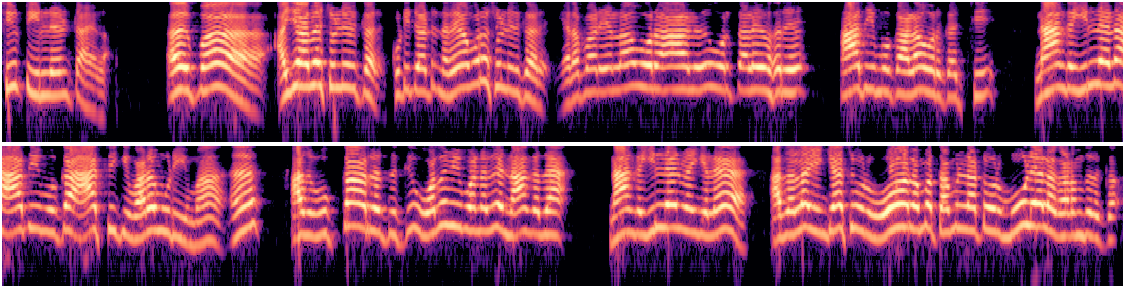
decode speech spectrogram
சீட்டு இல்லைன்ட்டு ஆயிடலாம் அது இப்போ ஐயாவே சொல்லியிருக்காரு. குட்டிட்டாட்டு நிறையா முறை சொல்லியிருக்காரு. எடப்பாடியெல்லாம் ஒரு ஆள் ஒரு தலைவர் அதிமுகலாம் ஒரு கட்சி. நாங்கள் இல்லைன்னா அதிமுக ஆட்சிக்கு வர முடியுமா? ஆ? அது உட்கார்றதுக்கு உதவி பண்ணதே நாங்கள் தான். நாங்கள் இல்லைன்னு வைங்கள அதெல்லாம் எங்கேயாச்சும் ஒரு ஓரமாக தமிழ்நாட்டை ஒரு மூலையில் கடந்துருக்கோம்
